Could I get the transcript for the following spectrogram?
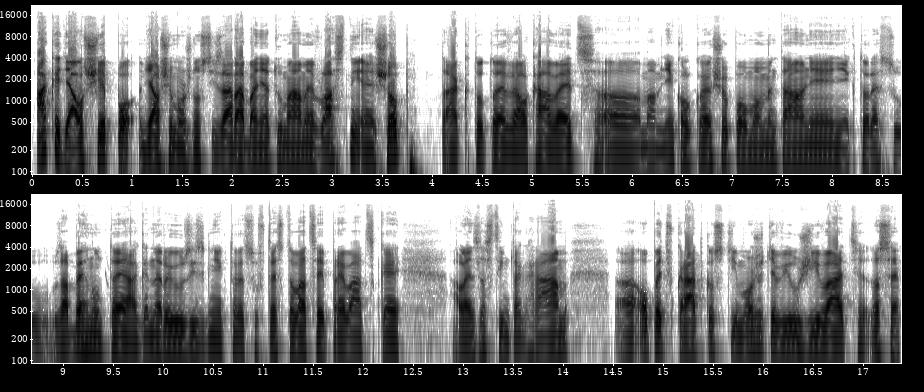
Aké ďalšie, po, ďalšie možnosti zarábania tu máme? Vlastný e-shop, tak toto je veľká vec. Uh, mám niekoľko e-shopov momentálne, niektoré sú zabehnuté a generujú zisk, niektoré sú v testovacej prevádzke a len sa s tým tak hrám. Opäť v krátkosti môžete využívať, zase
